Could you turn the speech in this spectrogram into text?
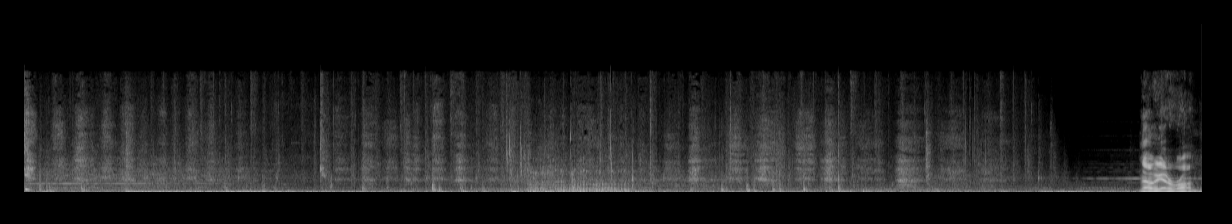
now we gotta run.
